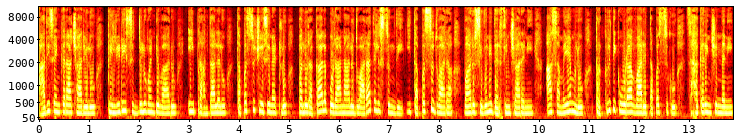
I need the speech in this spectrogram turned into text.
ఆదిశంకరాచార్యులు పిల్లిడి సిద్ధులు వంటి వారు ఈ ప్రాంతాలలో తపస్సు చేసినట్లు పలు రకాల పురాణాలు ద్వారా తెలుస్తుంది. ఈ తపస్సు ద్వారా వారు శివుని దర్శించారని ఆ సమయంలో ప్రకృతి కూడా వారి తపస్సుకు సహకరించిందని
